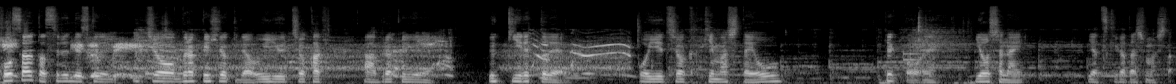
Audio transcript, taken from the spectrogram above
コースアウトするんですけど、一応、ブラックヒロキで追い打ちをかけ、あ、ブラックヒロキ、ウッキーレッドで追い打ちをかけましたよ。結構ね、容赦ないやっつけ方しました。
